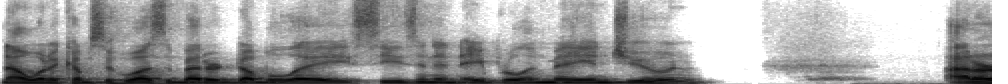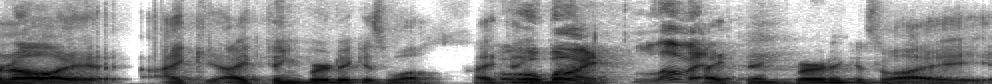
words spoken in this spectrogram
Now, when it comes to who has the better double A season in April and May and June, I don't know. I, I, I think Burdick as well. I think. Oh boy, Burdick, love it. I think Burdick as well. I,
